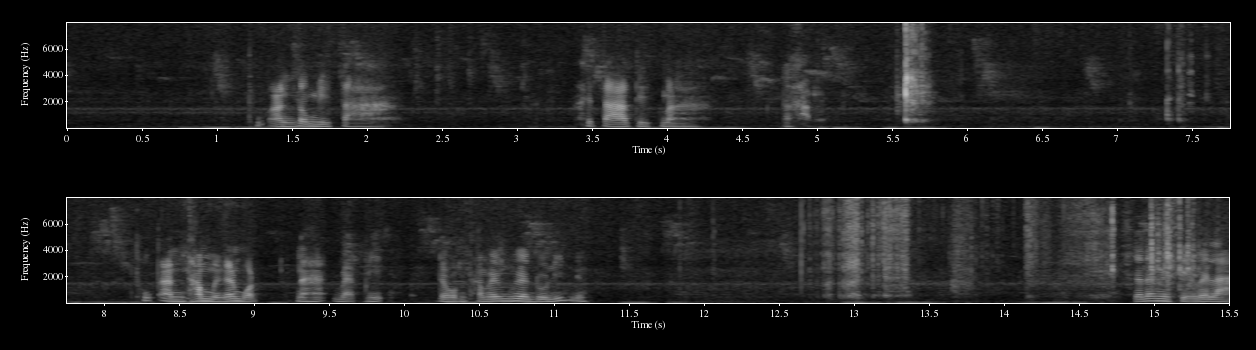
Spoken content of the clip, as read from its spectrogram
ๆทุกอันต้องมีตา ให้ตาติดมานะครับ ทุกอันทำเหมือนกันหมดนะฮะแบบนี้เดี๋ยวผมทำให้เพื่อนดูนิดนึงจะได้ไม่เสียเวลา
